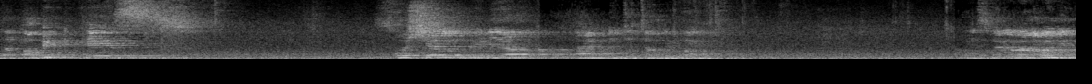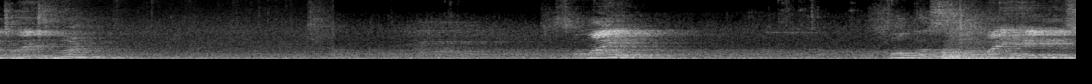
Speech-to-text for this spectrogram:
the topic is social media and digital divide. It's very relevant in today's world. So my focus, or my aim is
